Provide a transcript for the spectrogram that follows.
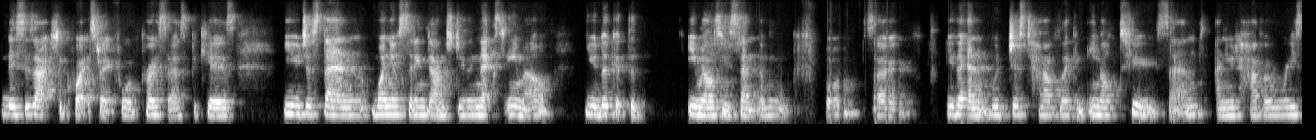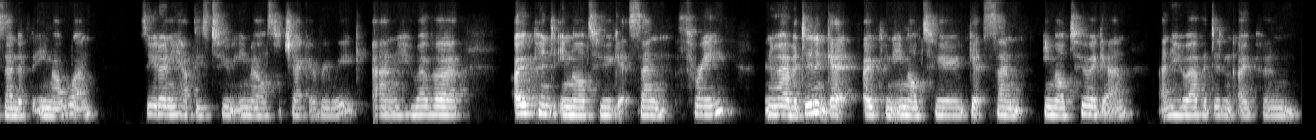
this is actually quite a straightforward process because you just then, when you're sitting down to do the next email, you look at the emails you sent the week before. So you then would just have like an email to send and you'd have a resend of the email one. So you'd only have these two emails to check every week. And whoever opened email two gets sent three. And whoever didn't get open email two gets sent email two again. And whoever didn't open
